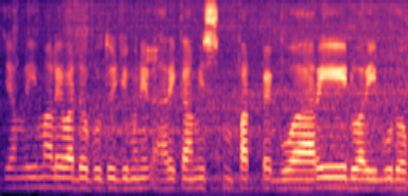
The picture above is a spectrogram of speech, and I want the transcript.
Jam 5 lewat 27 menit hari Kamis 4 Februari 2021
